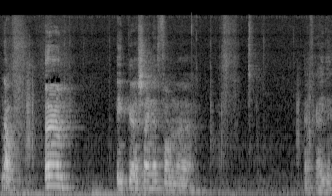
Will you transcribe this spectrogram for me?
Nou, ehm, ik eh, zei net van, even kijken,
